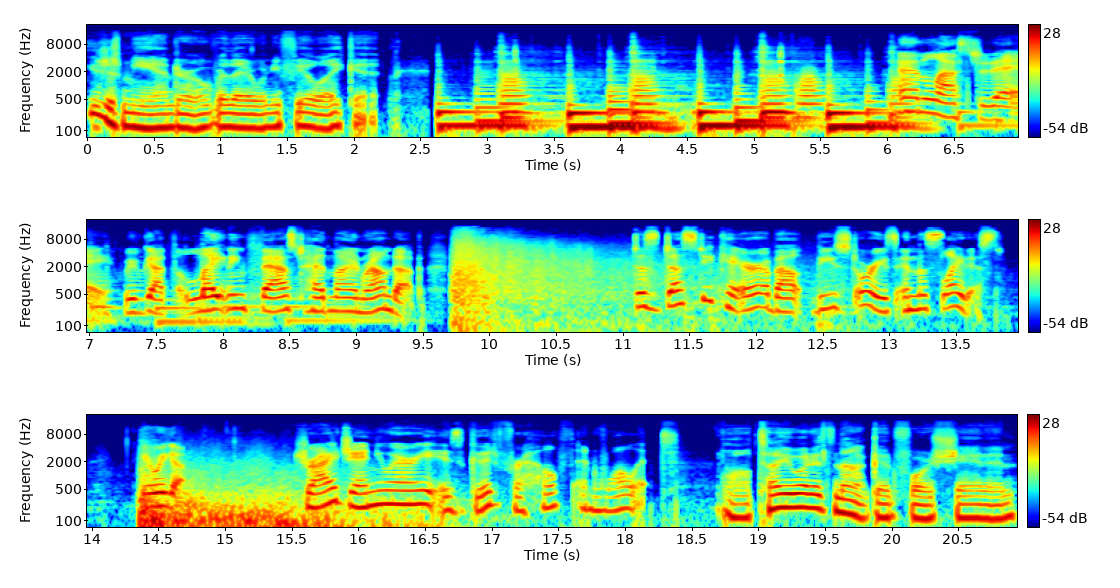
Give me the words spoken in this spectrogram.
you just meander over there when you feel like it. And last today, we've got the lightning fast headline roundup. Does Dusty care about these stories in the slightest? Here we go. Dry January is good for health and wallet. Well, I'll tell you what it's not good for, Shannon.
